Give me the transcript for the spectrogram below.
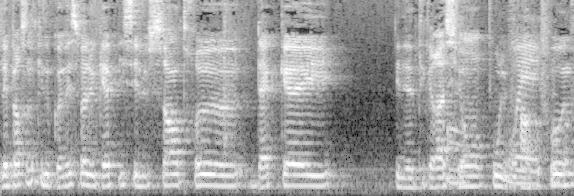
les personnes qui ne connaissent pas le CAFI, c'est le Centre d'accueil et d'intégration pour les francophones.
